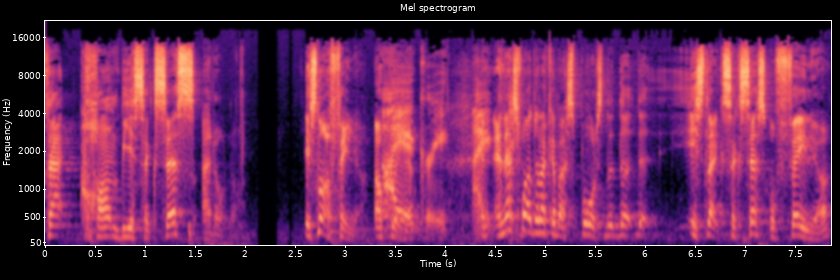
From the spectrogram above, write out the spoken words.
that can't be a success, I don't know. It's not a failure. I it that way. agree. And, and that's what I don't like about sports. The, the, the, it's like success or failure.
